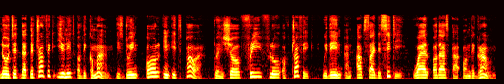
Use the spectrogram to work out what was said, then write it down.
noted that the traffic unit of the command is doing all in its power to ensure free flow of traffic within and outside the city, while others are on the ground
